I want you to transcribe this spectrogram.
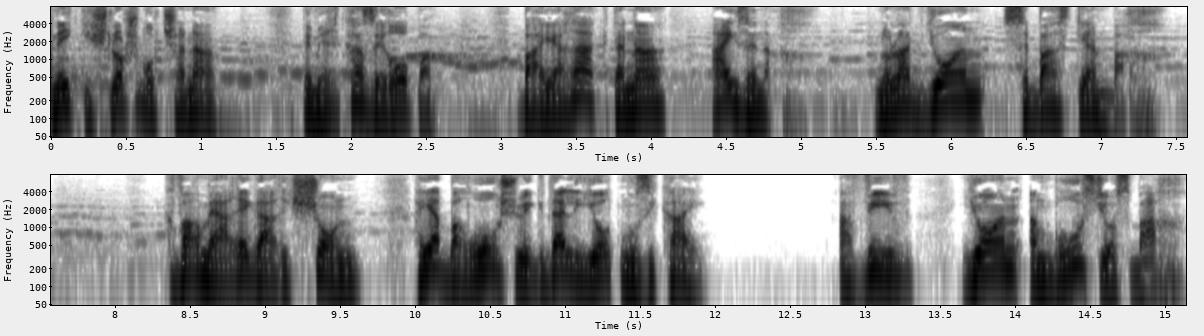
לפני כ-300 שנה, במרכז אירופה, בעיירה הקטנה אייזנאך, נולד יוהאן סבסטיאן באך. כבר מהרגע הראשון היה ברור שהוא יגדל להיות מוזיקאי. אביו, יוהאן אמברוסיוס באך,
